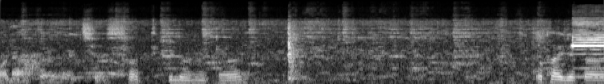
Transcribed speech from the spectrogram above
অর্ডার হয়ে গেছে, সাত কিলোমিটার কোথায় যেতে হবে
